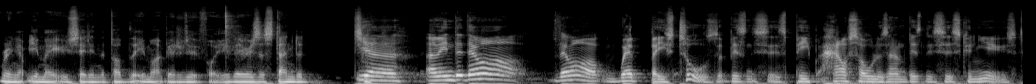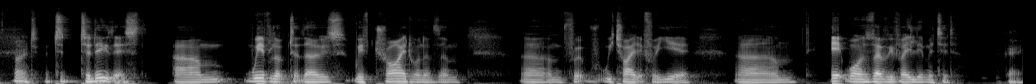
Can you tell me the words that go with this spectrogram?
ring up your mate who said in the pub that he might be able to do it for you. There is a standard. Yeah, I mean, th- there are there are web-based tools that businesses, people, householders, and businesses can use. Right. to, to do this. Um, we've looked at those. We've tried one of them. Um, for, we tried it for a year. Um, it was very, very limited. Okay.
